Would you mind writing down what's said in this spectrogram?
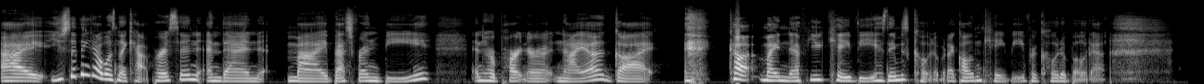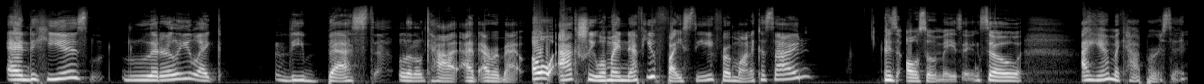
I used to think I wasn't a cat person, and then my best friend B and her partner Naya got my nephew KB. His name is Coda, but I call him KB for Coda Boda. And he is literally like the best little cat I've ever met. Oh, actually, well, my nephew Feisty from Monica's side is also amazing. So I am a cat person.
